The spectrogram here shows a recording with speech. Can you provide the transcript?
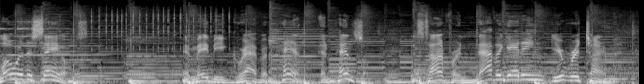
lower the sails, and maybe grab a pen and pencil. It's time for Navigating Your Retirement.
